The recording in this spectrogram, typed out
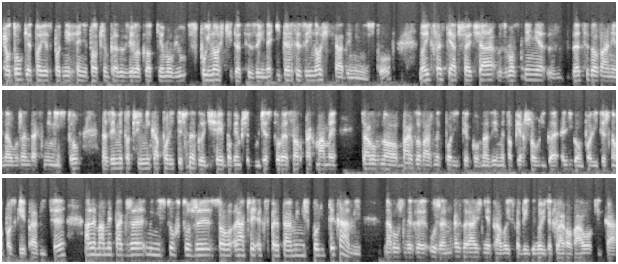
Po drugie, to jest podniesienie, to o czym prezes wielokrotnie mówił, spójności decyzyjnej i decyzyjności Rady Ministrów. No i kwestia trzecia, wzmocnienie zdecydowanie na urzędach ministrów, nazwijmy to czynnika politycznego. Dzisiaj bowiem przy 20 resortach mamy zarówno bardzo ważnych polityków, nazwijmy to pierwszą ligę, ligą polityczną polskiej prawicy, ale mamy także ministrów, którzy są raczej ekspertami niż politykami na różnych urzędach. Wyraźnie Prawo i Sprawiedliwość deklarowało kilka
